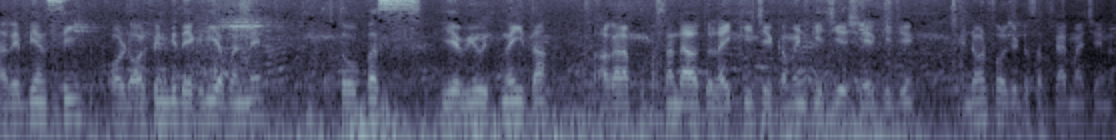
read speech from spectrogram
अरेबियन सी और डॉल्फिन भी देख ली अपन ने। तो बस ये व्यू इतना ही था। अगर आपको पसंद आया तो लाइक कीजिए कमेंट कीजिए शेयर कीजिए। and don't forget to subscribe my channel.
